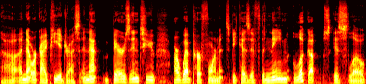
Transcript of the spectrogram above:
uh, a network IP address, and that bears into our web performance because if the name lookup is slow,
